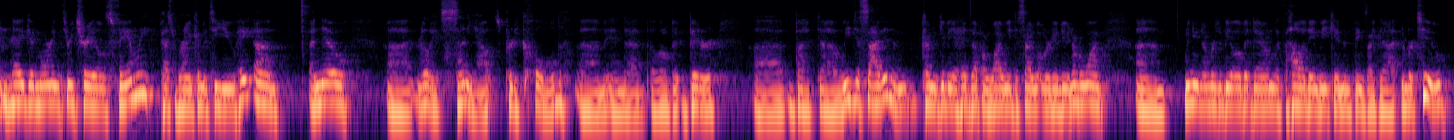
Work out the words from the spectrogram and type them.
hey, good morning, Three Trails family. Pastor Brian coming to you. Hey, um, I know uh, really it's sunny out. It's pretty cold um, and uh, a little bit bitter. Uh, but uh, we decided, and kind of give you a heads up on why we decided what we are going to do. Number one, um, we knew numbers would be a little bit down with the holiday weekend and things like that. Number two,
